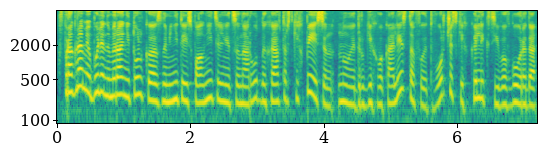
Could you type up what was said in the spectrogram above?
В программе были номера не только знаменитой исполнительницы народных и авторских песен, но и других вокалистов и творческих коллективов города.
